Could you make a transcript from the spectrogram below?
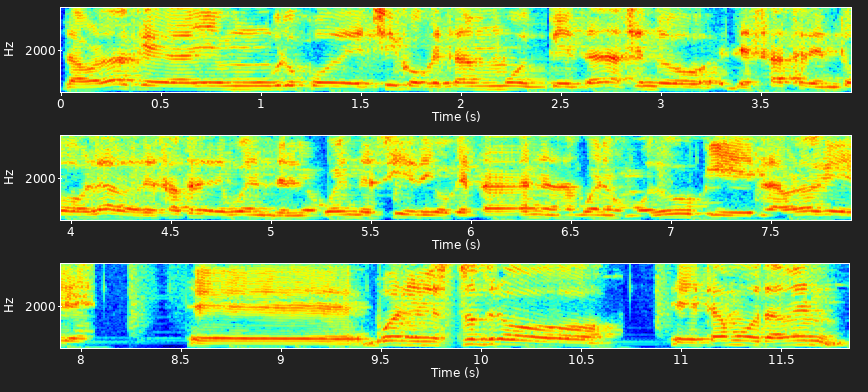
la verdad que hay un grupo de chicos que están muy, que están haciendo desastre en todos lados, desastre de buen, de buen decir, digo que están, bueno, como Duki, la verdad que eh, bueno, nosotros estamos también,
